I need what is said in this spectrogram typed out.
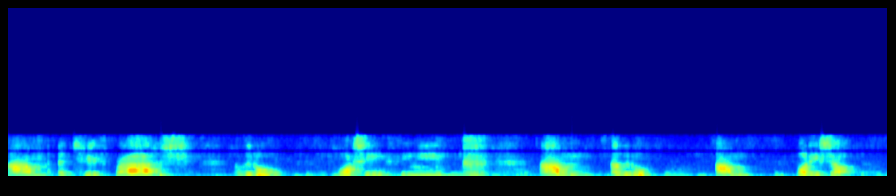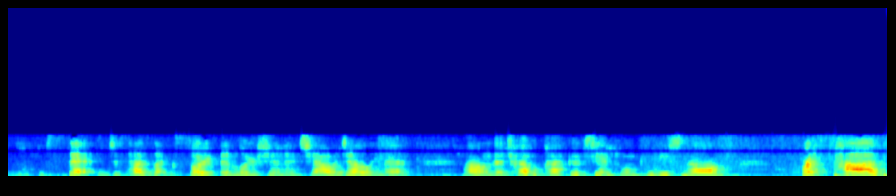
um, a toothbrush, a little washy thingy, um, a little um, body shop set. Just has like soap and lotion and shower gel in it. Um, a travel pack of shampoo and conditioner, breast pads,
